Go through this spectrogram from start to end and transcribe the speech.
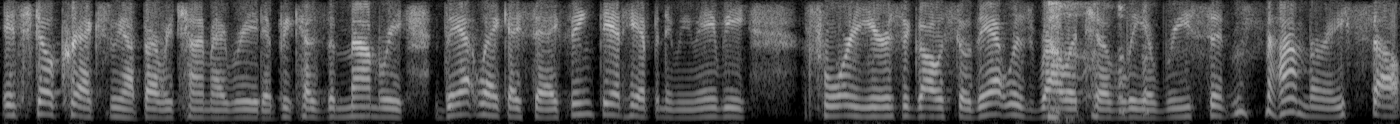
it still cracks me up every time I read it because the memory that, like I say, I think that happened to me maybe four years ago, so that was relatively a recent memory. So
